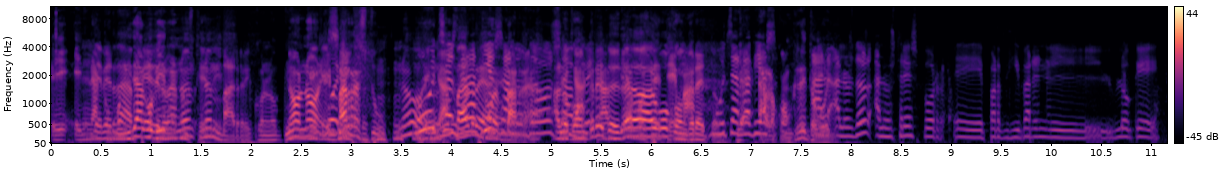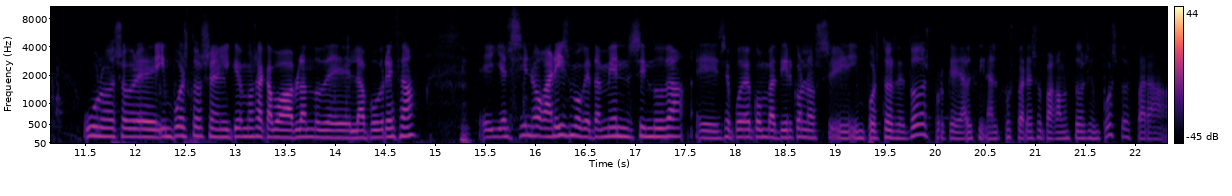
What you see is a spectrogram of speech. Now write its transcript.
eh, en la de verdad, comunidad Pedro, gobiernan no, no ustedes. embarre con lo que... No, no, embarras tú. No, Muchas embarre, gracias a los embarra. dos. A lo concreto, he dado algo concreto. Muchas a gracias lo concreto a, a los dos, a los tres por eh, participar en el bloque uno sobre impuestos en el que hemos acabado hablando de la pobreza eh, y el sinogarismo que también sin duda eh, se puede combatir con los eh, impuestos de todos porque al final pues para eso pagamos todos impuestos para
